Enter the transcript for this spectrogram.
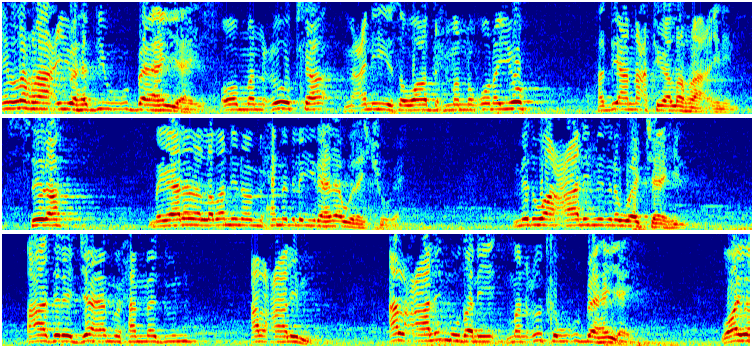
in la raaciyo haddii uu u baahan yahay oo mancuudka macnihiisa waadix ma noqonayo haddii aan nactiga la raacinin sida magaalada laba nin oo maxamed la yidhaahdaa wada jooga. Mid waa caalim midna waa jaahil. Waxaa tidhi jaءa muxamadun alcaalimu alcaalimudani mancuudka wuu u baahan yahay. Waayo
